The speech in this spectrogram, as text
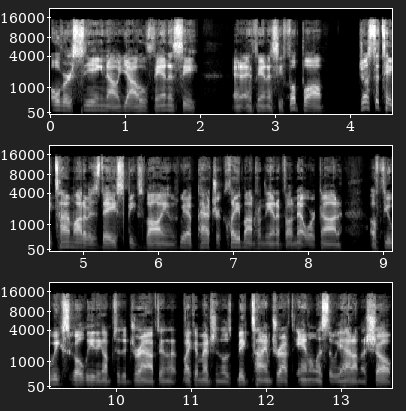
overseeing now Yahoo Fantasy and, and, fantasy football, just to take time out of his day speaks volumes. We have Patrick Claybon from the NFL Network on a few weeks ago leading up to the draft. And uh, like I mentioned, those big time draft analysts that we had on the show.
